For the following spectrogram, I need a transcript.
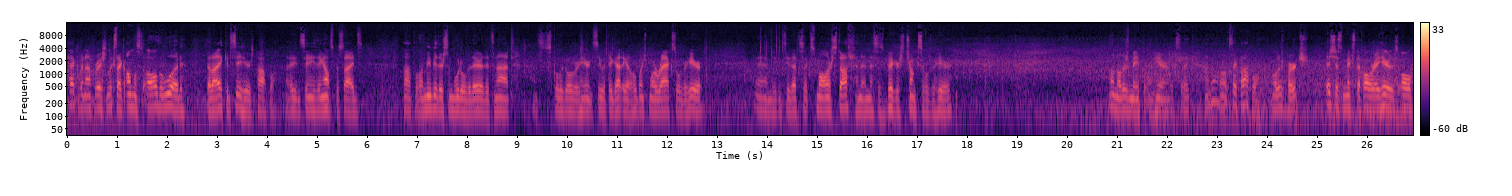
heck of an operation. Looks like almost all the wood that I could see here is popple. I didn't see anything else besides popple. Or maybe there's some wood over there that's not. Let's just go look over here and see what they got. They got a whole bunch more racks over here. And you can see that's like smaller stuff. And then this is bigger chunks over here. Oh no, there's maple in here, looks like. I don't know, it looks like popple. Oh, there's birch. It's just mixed up right here. There's oak.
